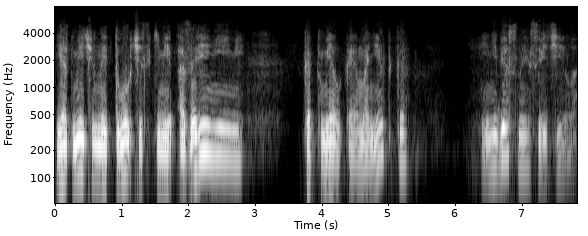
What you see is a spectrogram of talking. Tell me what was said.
и отмеченной творческими озарениями, как мелкая монетка и небесное светило.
